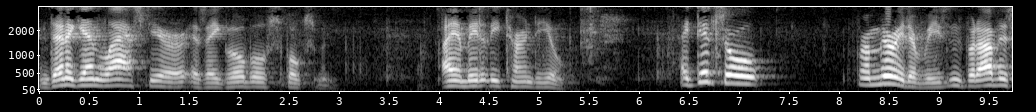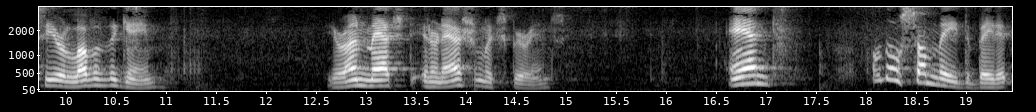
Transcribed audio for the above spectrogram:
and then again last year as a global spokesman, I immediately turned to you. I did so for a myriad of reasons, but obviously your love of the game your unmatched international experience, and, although some may debate it,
